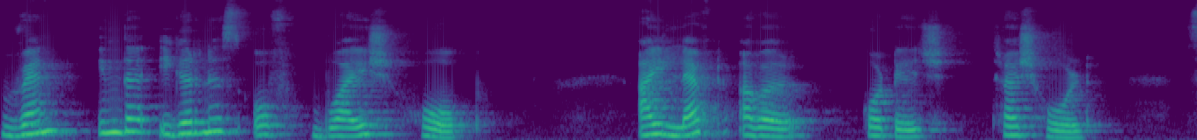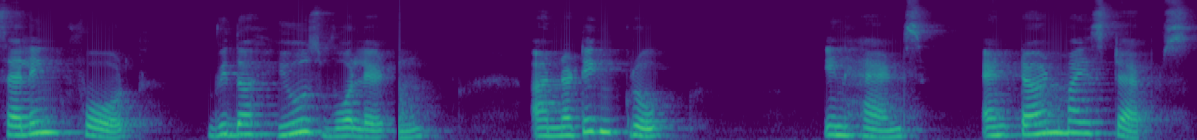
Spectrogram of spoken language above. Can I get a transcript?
When, in the eagerness of boyish hope, I left our cottage threshold, sallying forth with a huge wallet, a nutting crook in hands, and turned my steps.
